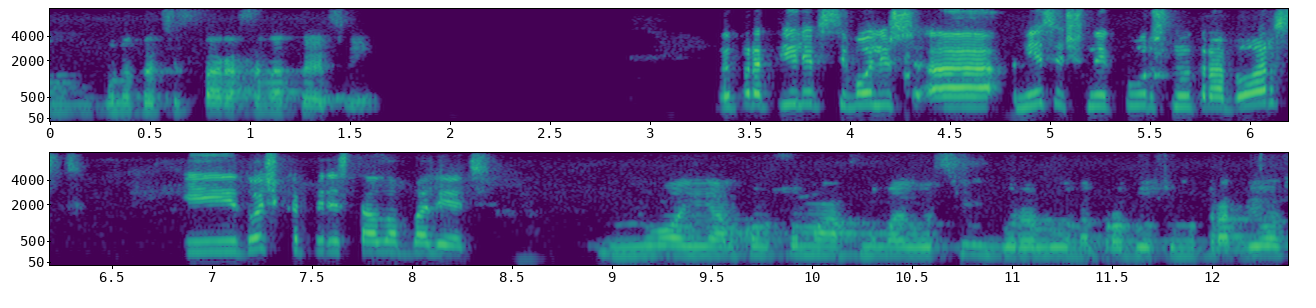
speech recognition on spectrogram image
îmbunătățit starea sănătății. Мы пропили всего лишь э, месячный курс NutraBurst, и дочка перестала болеть. Noi am consumat numai o singură lună produsul Nutrabios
